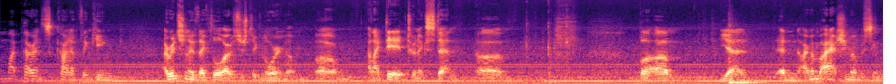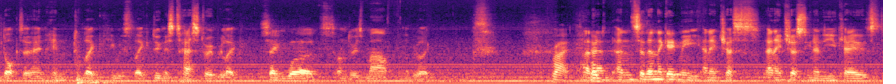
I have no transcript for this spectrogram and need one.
my parents kind of thinking originally they thought I was just ignoring them, um, and I did to an extent. Um, but um, yeah, and I remember I actually remember seeing the doctor and him like he was like doing this test where he'd be like saying words under his mouth, and I'd be like. Right. And, then, and so then they gave me NHS. NHS, you know, in the UK is the,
